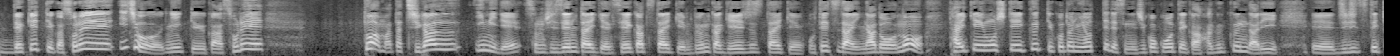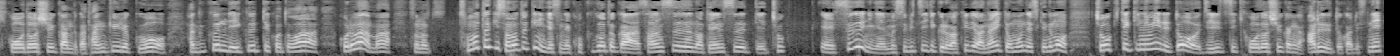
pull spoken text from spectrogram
だけっていうか、それ以上にっていうか、それとはまた違う意味で、その自然体験、生活体験、文化芸術体験、お手伝いなどの体験をしていくっていうことによってですね、自己肯定感を育んだり、えー、自律的行動習慣とか探求力を育んでいくってことは、これはまあ、その、その時その時にですね、国語とか算数の点数って直えー、すぐにね、結びついてくるわけではないと思うんですけども、長期的に見ると、自律的行動習慣があるとかですね、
